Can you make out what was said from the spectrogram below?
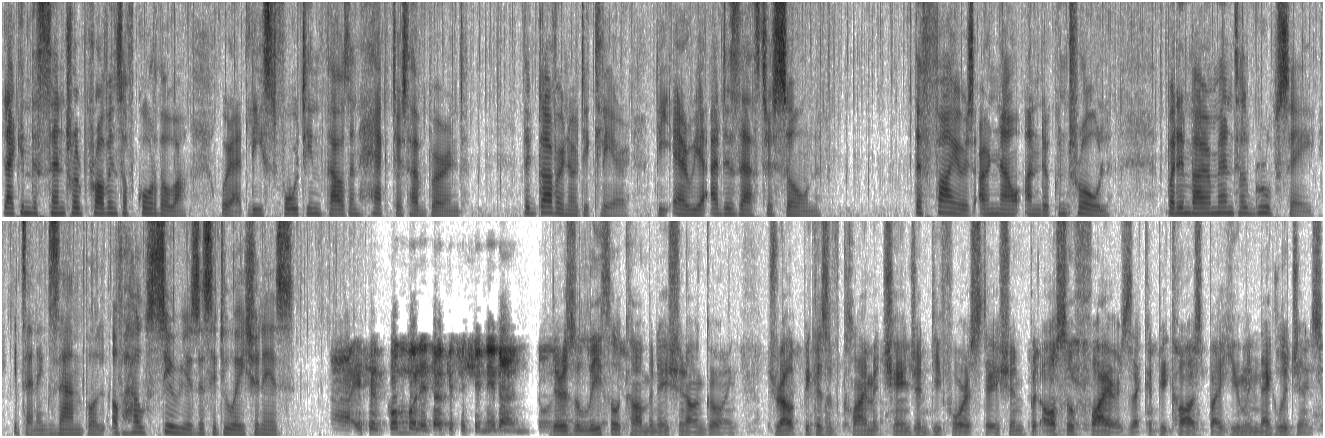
Like in the central province of Córdoba, where at least 14,000 hectares have burned. The governor declared the area a disaster zone. The fires are now under control, but environmental groups say it's an example of how serious the situation is. There's a lethal combination ongoing drought because of climate change and deforestation, but also fires that could be caused by human negligence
